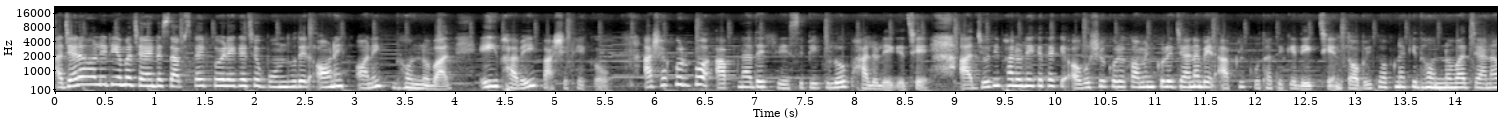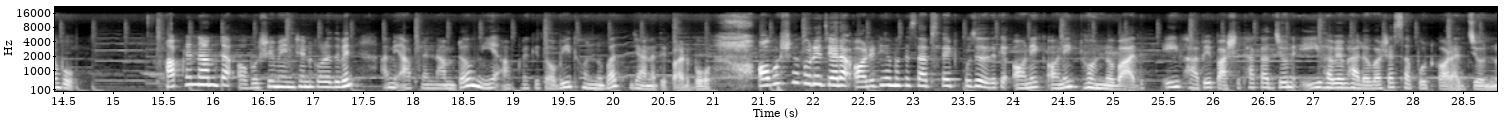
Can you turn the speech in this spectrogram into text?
আর যারা অলরেডি আমার চ্যানেলটা সাবস্ক্রাইব করে রেখেছে, বন্ধুদের অনেক অনেক ধন্যবাদ। এইভাবেই পাশে থেকো। আশা করব আপনাদের রেসিপিগুলো ভালো লেগেছে। আর যদি ভালো লেগে থাকে, অবশ্যই করে কমেন্ট করে জানাবেন, আপনি কোথা থেকে দেখছেন? তবেই তো আপনাকে ধন্যবাদ জানাব। আপনার নামটা অবশ্যই মেনশন করে দেবেন, আমি আপনার নামটাও নিয়ে আপনাকে তবেই ধন্যবাদ জানাতে পারব। অবশ্যই করে যারা অলরেডি আমাকে সাবস্ক্রাইব করছে, তাদেরকে অনেক অনেক ধন্যবাদ। এইভাবে পাশে থাকার জন্য, এইভাবে ভালোবাসা সাপোর্ট করার জন্য।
